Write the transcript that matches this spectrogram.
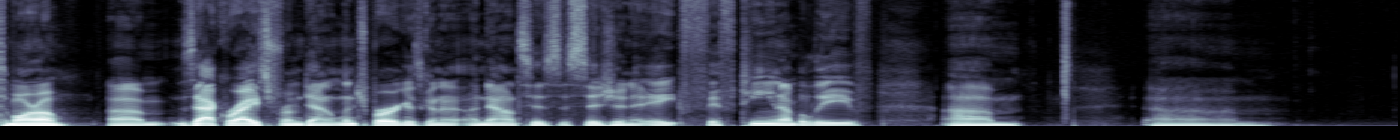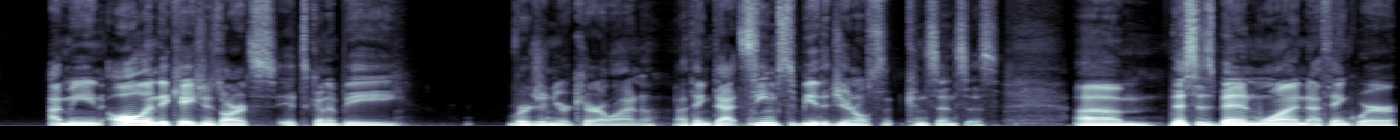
tomorrow. Um, Zach Rice from down in Lynchburg is going to announce his decision at eight fifteen, I believe. Um, um, I mean, all indications are it's it's going to be Virginia or Carolina. I think that seems to be the general consensus. Um, this has been one I think where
